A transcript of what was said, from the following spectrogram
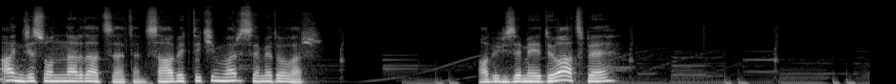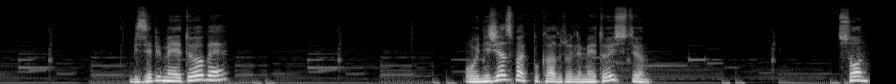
Anca sonlarda at zaten. Sağ bekte kim var? Semedo var. Abi bize MDO at be. Bize bir MDO be. Oynayacağız bak bu kadroyla. MDO istiyorum. Son.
